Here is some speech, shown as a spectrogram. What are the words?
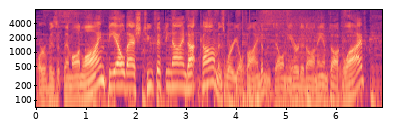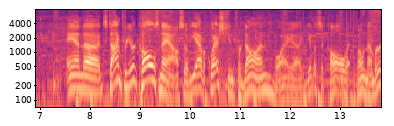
or visit them online. PL 259.com is where you'll find them and tell them you heard it on Ham Talk Live. And uh, it's time for your calls now. So if you have a question for Don, why, uh, give us a call. That phone number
